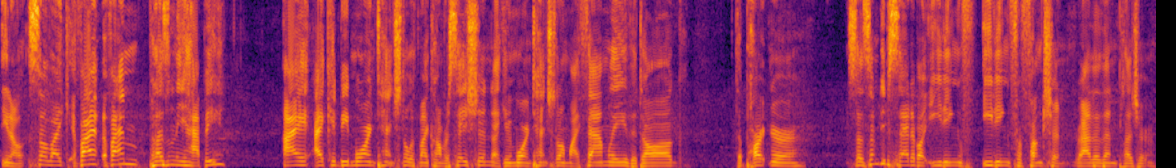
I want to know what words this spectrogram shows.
You know, so like if, I, if I'm pleasantly happy, I, I could be more intentional with my conversation. I can be more intentional on my family, the dog, the partner. So something said about eating, eating for function rather than pleasure.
